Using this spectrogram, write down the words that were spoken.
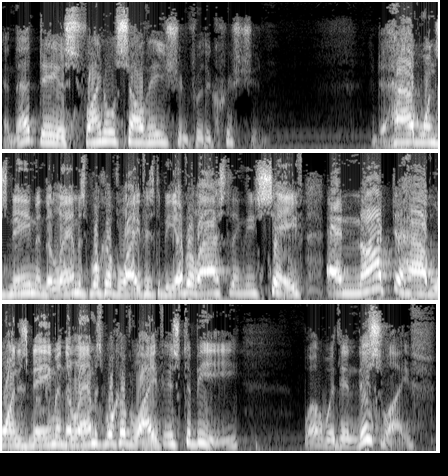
And that day is final salvation for the Christian. To have one's name in the Lamb's Book of Life is to be everlastingly safe, and not to have one's name in the Lamb's Book of Life is to be, well, within this life,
